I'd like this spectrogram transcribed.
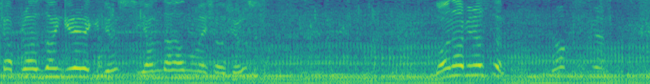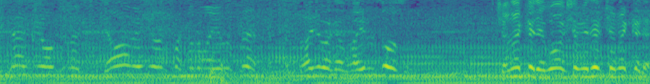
çaprazdan girerek gidiyoruz. Yandan almamaya çalışıyoruz. Doğan abi nasılsın? Çok şükür. Güzel bir yolculuk. Devam ediyoruz bakalım hayırlısı. Haydi bakalım hayırlısı olsun. Çanakkale bu akşam hedef Çanakkale.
